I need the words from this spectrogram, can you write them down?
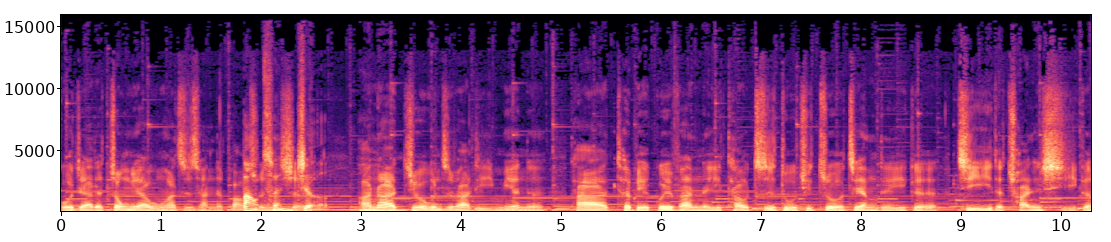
国家的重要文化资产的保存者，保存者。啊，那就文字法里面呢，它特别规范了一套制度去做这样的一个记忆的传习跟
